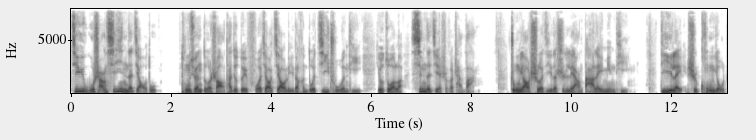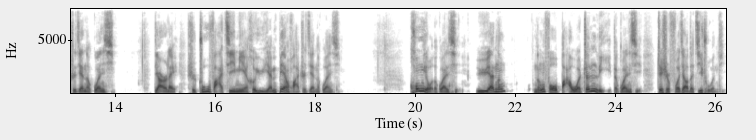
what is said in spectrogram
基于无上心印的角度，通玄德绍他就对佛教教理的很多基础问题又做了新的解释和阐发。重要涉及的是两大类命题，第一类是空有之间的关系。第二类是诸法寂灭和语言变化之间的关系，空有的关系，语言能能否把握真理的关系，这是佛教的基础问题。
